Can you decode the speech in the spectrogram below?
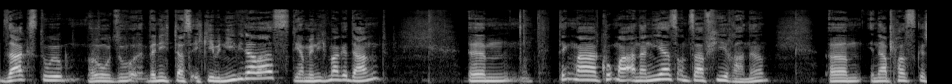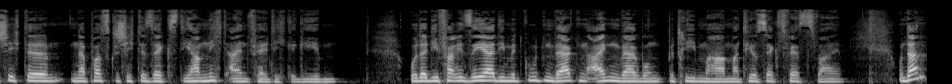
Sagst du, oh, so, wenn ich das, ich gebe nie wieder was, die haben mir nicht mal gedankt. Ähm, denk mal, guck mal, Ananias und Sapphira, ne? Ähm, in der Postgeschichte, in der Postgeschichte 6, die haben nicht einfältig gegeben. Oder die Pharisäer, die mit guten Werken Eigenwerbung betrieben haben, Matthäus 6, Vers 2. Und dann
